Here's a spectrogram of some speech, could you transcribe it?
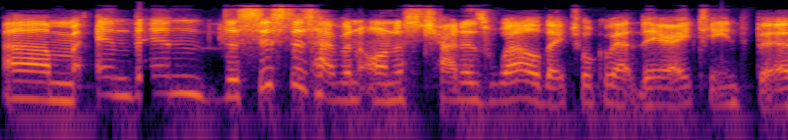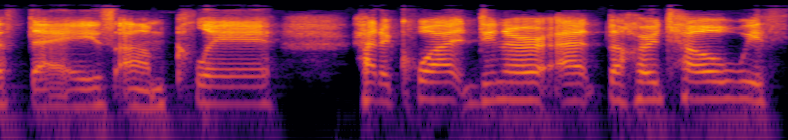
Um, and then the sisters have an honest chat as well. They talk about their 18th birthdays. Um, Claire had a quiet dinner at the hotel with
